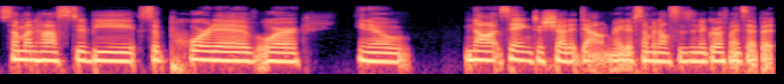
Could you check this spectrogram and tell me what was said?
someone has to be supportive or you know not saying to shut it down, right? If someone else is in a growth mindset. But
